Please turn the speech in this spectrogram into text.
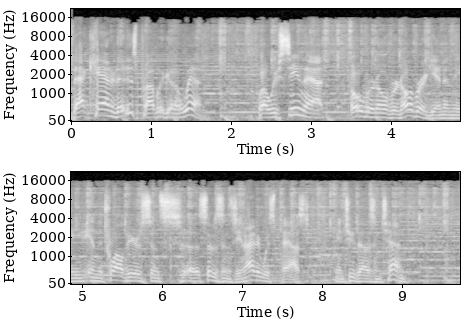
that candidate is probably going to win. Well, we've seen that over and over and over again in the in the 12 years since uh, Citizens United was passed in 2010.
